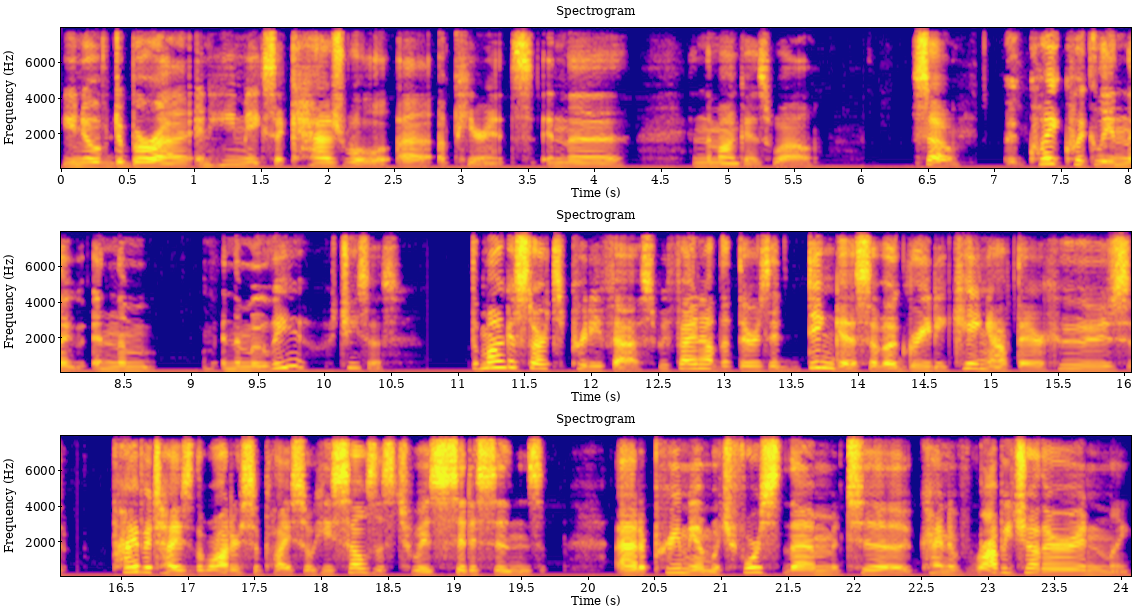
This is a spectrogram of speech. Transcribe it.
you know of Dabura, and he makes a casual uh, appearance in the in the manga as well. So, quite quickly in the in the in the movie, Jesus. The manga starts pretty fast. We find out that there's a dingus of a greedy king out there who's privatized the water supply so he sells this to his citizens at a premium which forced them to kind of rob each other and like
